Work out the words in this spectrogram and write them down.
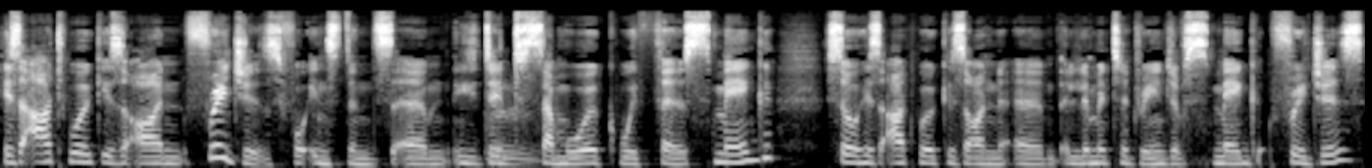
His artwork is on fridges, for instance. Um, he did some work with uh, Smeg, so his artwork is on um, a limited range of Smeg fridges.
